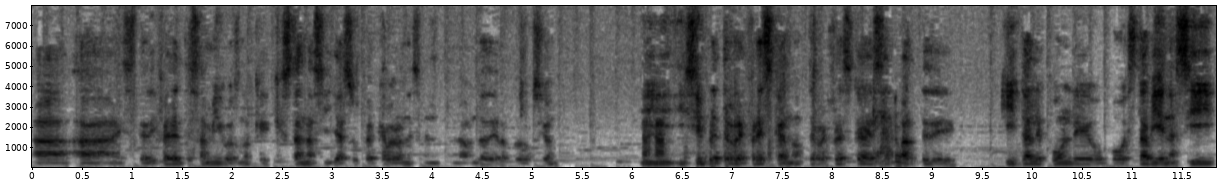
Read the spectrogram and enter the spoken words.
a, a, este, diferentes amigos, ¿no? Que, que están así ya súper cabrones en, en la onda de la producción. Y, y siempre te refresca, ¿no? Te refresca esa Claro. parte de quítale, ponle, o, o está bien así,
